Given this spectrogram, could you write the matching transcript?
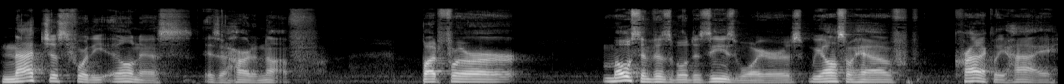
not just for the illness is it hard enough, but for most invisible disease warriors, we also have chronically high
